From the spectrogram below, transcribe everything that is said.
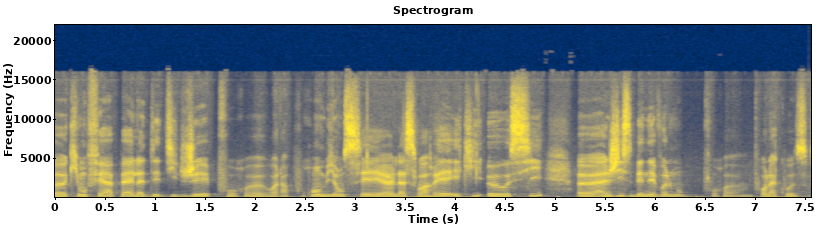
euh, qui ont fait appel à des DJ pour, euh, voilà, pour ambiancer la soirée et qui, eux aussi, agissent bénévolement pour, pour la cause.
